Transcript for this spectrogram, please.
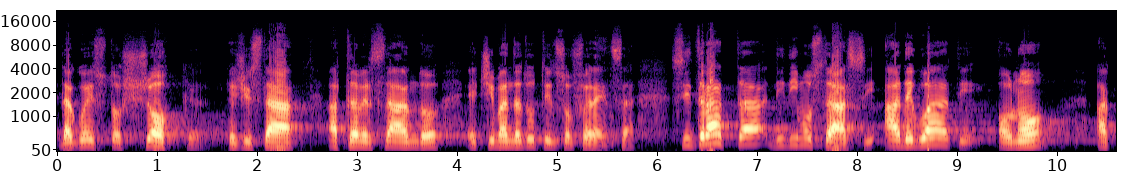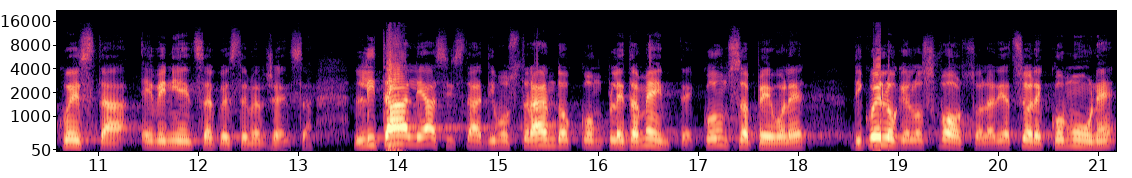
da questo shock che ci sta attraversando e ci manda tutti in sofferenza. Si tratta di dimostrarsi adeguati o no a questa evenienza, a questa emergenza. L'Italia si sta dimostrando completamente consapevole di quello che è lo sforzo, la reazione comune,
